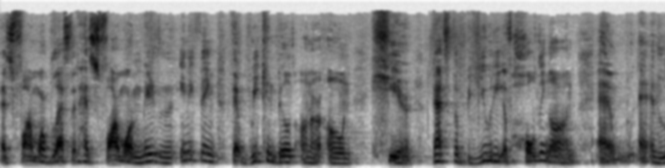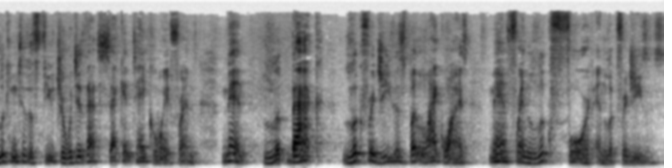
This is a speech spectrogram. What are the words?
that's far more blessed, that has far more amazing than anything that we can build on our own here. That's the beauty of holding on and, and looking to the future, which is that second takeaway, friends. Man, look back, look for Jesus, but likewise, man, friend, look forward and look for Jesus.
